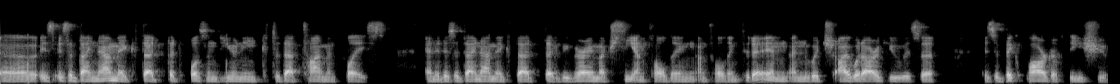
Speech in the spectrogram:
uh, is is a dynamic that that wasn't unique to that time and place, and it is a dynamic that that we very much see unfolding unfolding today, and and which I would argue is a is a big part of the issue.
